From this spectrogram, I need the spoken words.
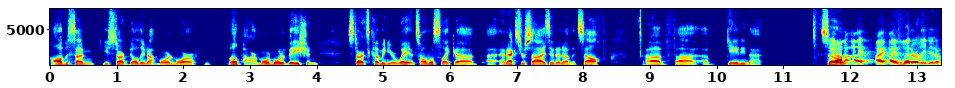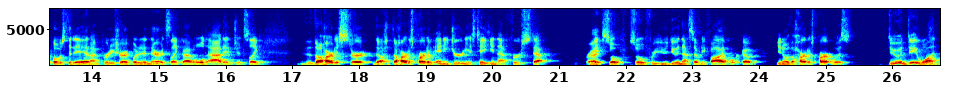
all of a sudden you start building up more and more willpower, more motivation starts coming your way. It's almost like a, a an exercise in and of itself of uh, of gaining that. So yeah, I, I, I literally did a post today, and I'm pretty sure I put it in there. It's like that old adage. It's like the hardest start, the, the hardest part of any journey is taking that first step, right? right? So so for you doing that 75 workout, you know, the hardest part was doing day one.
